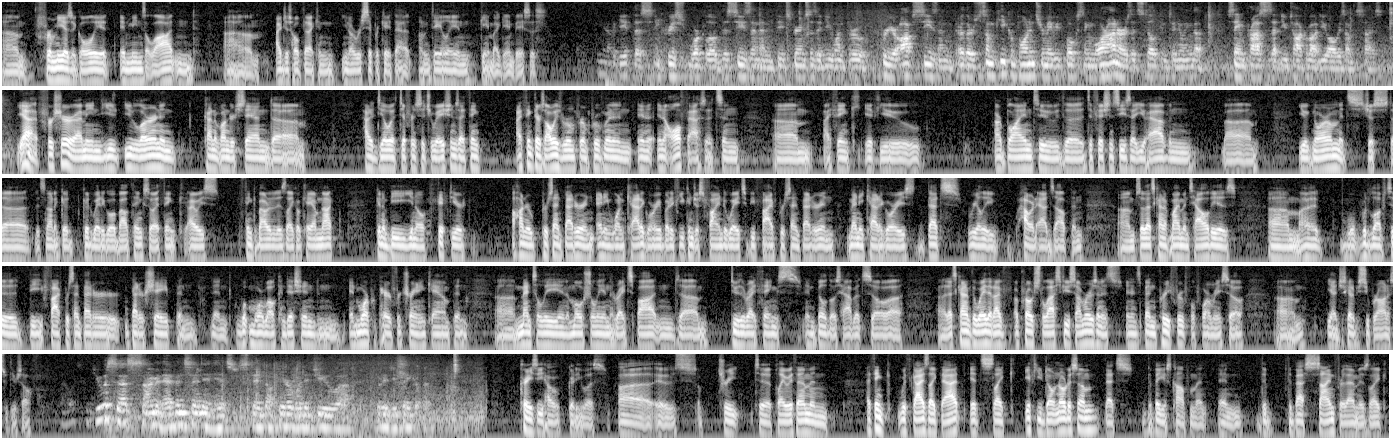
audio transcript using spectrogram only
um, for me as a goalie, it, it means a lot, and um, I just hope that I can you know reciprocate that on a daily and game by game basis. navigate this increased workload this season and the experiences that you went through for your off-season? Are there some key components you're maybe focusing more on, or is it still continuing the same process that you talk about, you always emphasize? Yeah, for sure. I mean, you you learn and kind of understand um, how to deal with different situations. I think I think there's always room for improvement in in, in all facets, and um, I think if you are blind to the deficiencies that you have and um, you ignore them, it's just uh, it's not a good good way to go about things. So I think I always think about it as like, okay, I'm not going to be you know 50 or 100% better in any one category, but if you can just find a way to be 5% better in many categories, that's really how it adds up. And um, so that's kind of my mentality is um, I w- would love to be 5% better, better shape and, and w- more well conditioned and, and more prepared for training camp and uh, mentally and emotionally in the right spot and um, do the right things and build those habits. So, uh, uh, that's kind of the way that I've approached the last few summers, and it's and it's been pretty fruitful for me. So, um, yeah, just got to be super honest with yourself. Did you assess Simon Edvinsson in his stint up here? What did you, uh, what did you think of him? Crazy how good he was. Uh, it was a treat to play with him, and I think with guys like that, it's like if you don't notice them, that's the biggest compliment, and the the best sign for them is like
